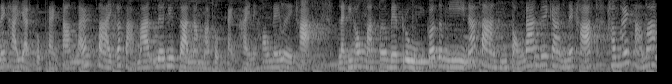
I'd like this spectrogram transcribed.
นะคะ อยากตกแต่งตามไลฟ์สไตล์ก็สามารถเลือกที่จะนำมาตกแต่งภายในห้องได้เลยค่ะ และที่ห้องมาสเตอร์เบดรูมก็จะมีหน้าต่างถึง 2 ด้านด้วยกันนะคะทำให้สามารถ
